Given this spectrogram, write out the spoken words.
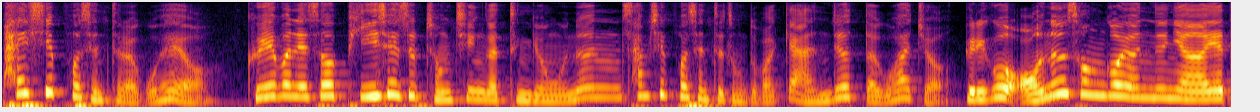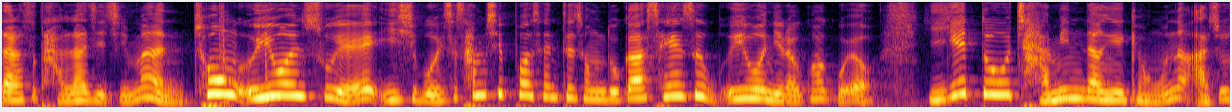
80%라고 해요. 그에 반해서 비세습 정치인 같은 경우는 30% 정도밖에 안 되었다고 하죠. 그리고 어느 선거였느냐에 따라서 달라지지만 총 의원 수의 25에서 30% 정도가 세습 의원이라고 하고요. 이게 또 자민당의 경우는 아주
